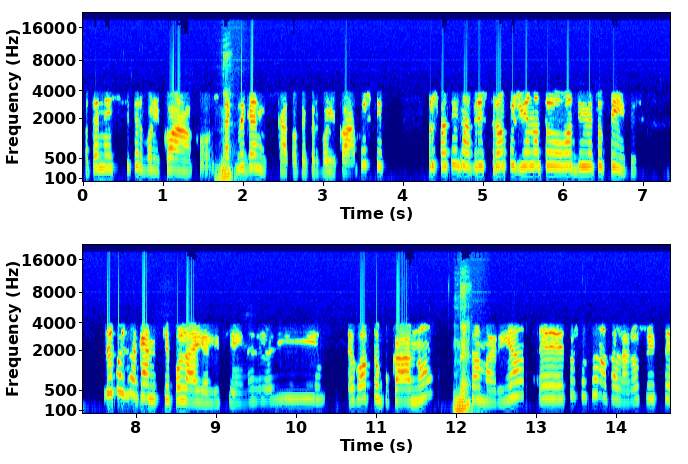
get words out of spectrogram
όταν έχεις υπερβολικό άγχος. Ναι. Εντάξει, δεν κάνει κάτω το υπερβολικό άγχος και προσπαθείς να βρεις τρόπους για να το αντιμετωπίσεις. Δεν μπορείς να κάνεις και πολλά η αλήθεια είναι. Δηλαδή, εγώ αυτό που κάνω, Ναι. σαν Μαρία, ε, προσπαθώ να χαλαρώσω είτε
